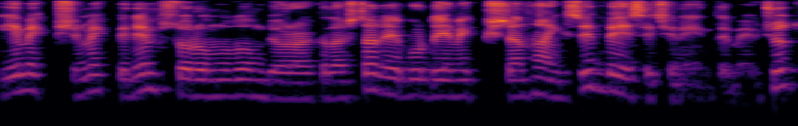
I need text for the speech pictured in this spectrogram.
Yemek pişirmek benim sorumluluğum diyor arkadaşlar. E, burada yemek pişiren hangisi? B seçeneğinde mevcut.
